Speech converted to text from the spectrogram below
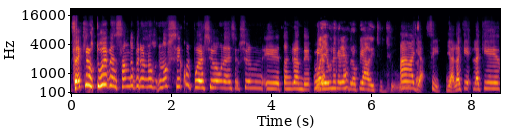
¿Sabes que lo estuve pensando, pero no, no, sé cuál puede haber sido una decepción eh, tan grande? Mira, Oye, una que hayas dropeado, dicho. Ah, ya, sí, ya, la que, la que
